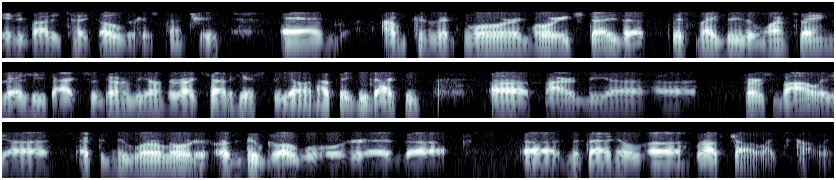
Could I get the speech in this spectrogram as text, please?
anybody take over his country, and I'm convinced more and more each day that this may be the one thing that he's actually going to be on the right side of history on. I think he's actually uh, fired the uh, uh, first volley uh, at the New World Order or the New Global Order, as uh, uh, Nathaniel uh, Rothschild likes to call it.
